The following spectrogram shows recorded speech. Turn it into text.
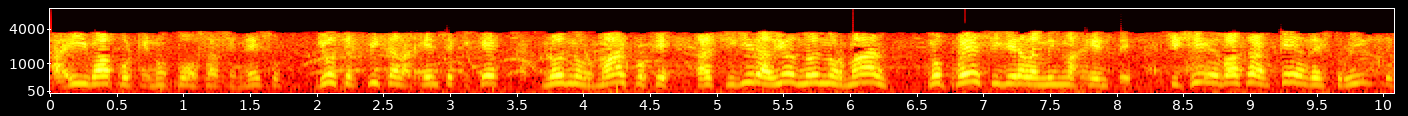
ahí va porque no todos hacen eso. Dios se fija en la gente que ¿qué? no es normal, porque al seguir a Dios no es normal. No puedes seguir a la misma gente. Si sigues vas a ¿qué? destruirte.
